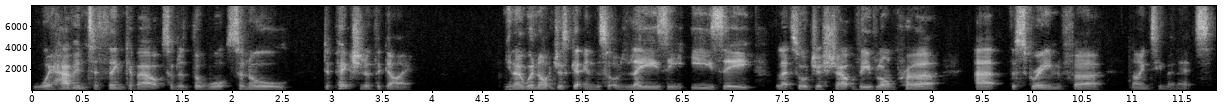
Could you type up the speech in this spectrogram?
we're having to think about sort of the warts and all depiction of the guy. You know, we're not just getting the sort of lazy, easy, let's all just shout Vive l'Empereur at the screen for 90 minutes,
